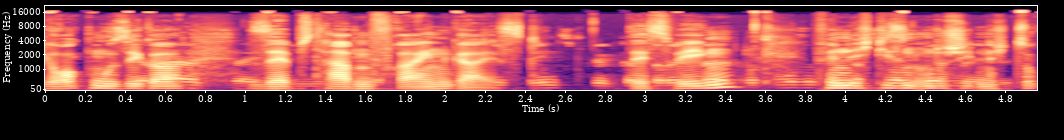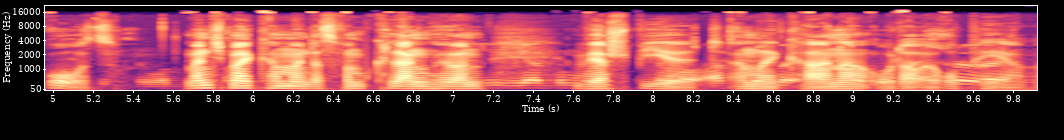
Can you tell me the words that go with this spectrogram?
Die Rockmusiker selbst haben freien Geist. Deswegen finde ich diesen Unterschied nicht so groß. Manchmal kann man das vom Klang hören, wer spielt, Amerikaner oder Europäer.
